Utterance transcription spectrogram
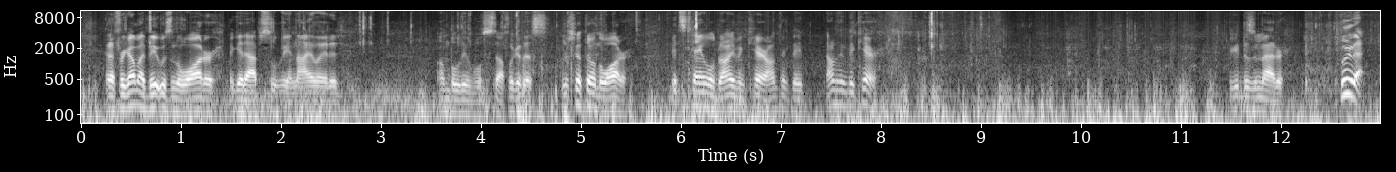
And I forgot my bait was in the water. I get absolutely annihilated. Unbelievable stuff. Look at this. I'm just gonna throw it in the water. It's tangled, I don't even care. I don't think they I don't think they care. Like it doesn't matter. Look at that.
